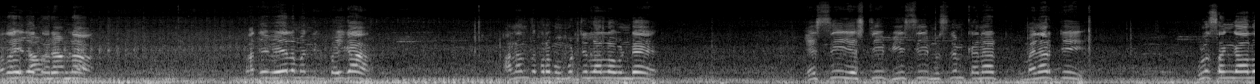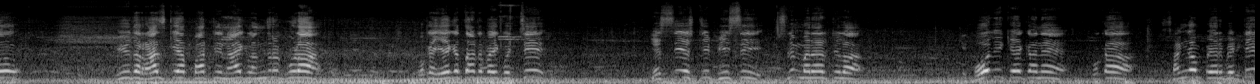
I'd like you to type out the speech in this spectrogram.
పదహైదో తారీఖున పదివేల మందికి పైగా అనంతపురం ఉమ్మడి జిల్లాలో ఉండే ఎస్సీ ఎస్టీ బీసీ ముస్లిం మైనారిటీ కుల సంఘాలు వివిధ రాజకీయ పార్టీ నాయకులందరూ కూడా ఒక ఏకతాటిపైకి వచ్చి ఎస్సీ ఎస్టీ బీసీ ముస్లిం మైనారిటీల హోలీ కేక్ అనే ఒక సంఘం పేరు పెట్టి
